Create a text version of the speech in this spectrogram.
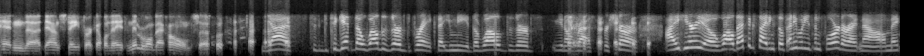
heading uh, downstate for a couple of days, and then we're going back home. So. yes, to to get the well-deserved break that you need, the well-deserved you know rest for sure. I hear you. Well, that's exciting. So if anybody's in Florida right now, make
